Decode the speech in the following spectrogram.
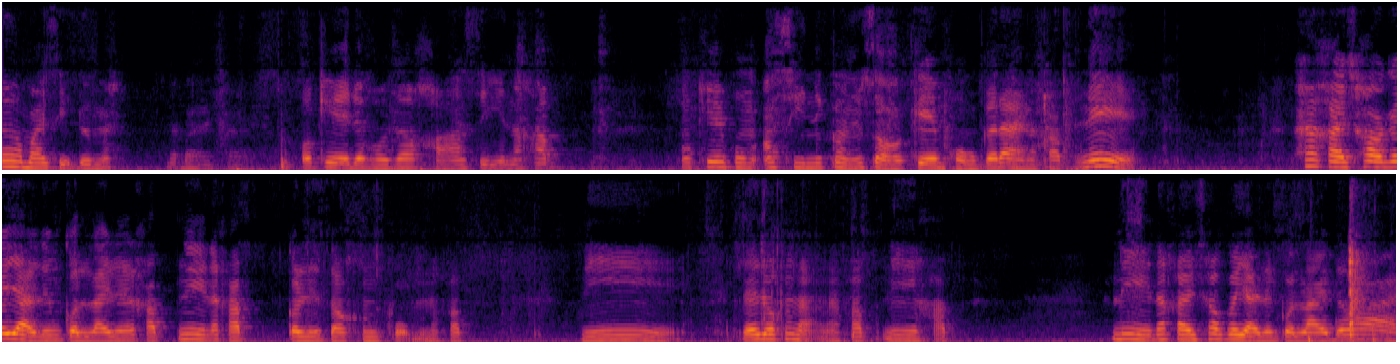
ไม่ต้องตักเตือนนะต้องระบายสีด้วยไหมระบายค่ะ โอเค เดี๋ยวผมจะขาสีนะครับ โอเค ผมเอาสีนี้ก่อนที่สองเกมผมก็ได้นะครับ นี่ ถ้าใครชอบก็อย่าลืมกดไลค์ด้วยนะครับ นี่นะครับกดลิสอของผมนะครับ นี่ได้ยกข้างหลังนะครับ นี่ครับ นี่ถ้าใครชอบก็อย่าลืมกดไลค์ด้วย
